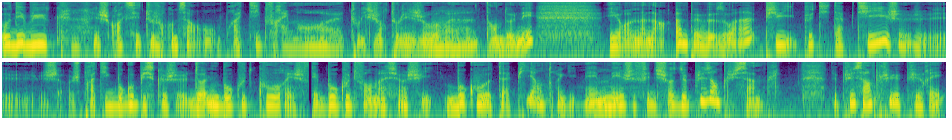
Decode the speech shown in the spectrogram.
au début, je crois que c'est toujours comme ça, on pratique vraiment euh, tous les jours, tous les jours, mmh. un temps donné, et on en a un peu besoin. Puis petit à petit, je, je, je, pratique beaucoup puisque je donne beaucoup de cours et je fais beaucoup de formations. Je suis beaucoup au tapis entre guillemets, mmh. mais je fais des choses de plus en plus simples, de plus en plus épurées,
